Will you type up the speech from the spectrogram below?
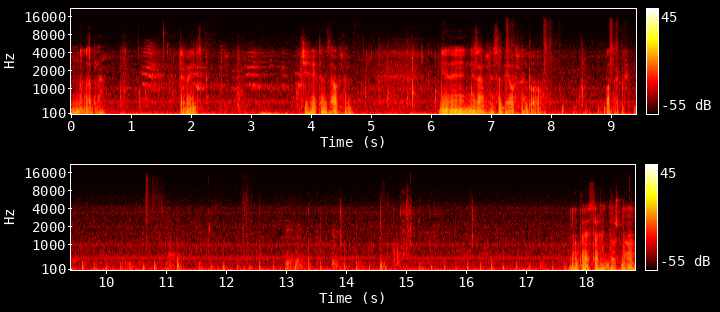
No dobra. Tak więc dzisiaj tam za oknem. Nie, nie zamknę sobie okna, bo, bo tak. No bo jest trochę duszno.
